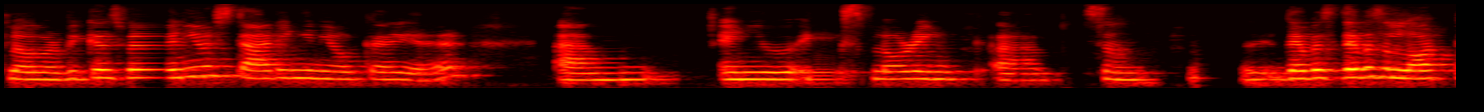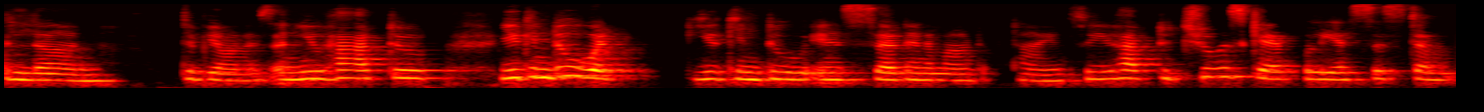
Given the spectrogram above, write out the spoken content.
clover because when you're starting in your career um, and you're exploring uh, some there was there was a lot to learn to be honest. And you have to you can do what you can do in a certain amount of time. So you have to choose carefully a system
